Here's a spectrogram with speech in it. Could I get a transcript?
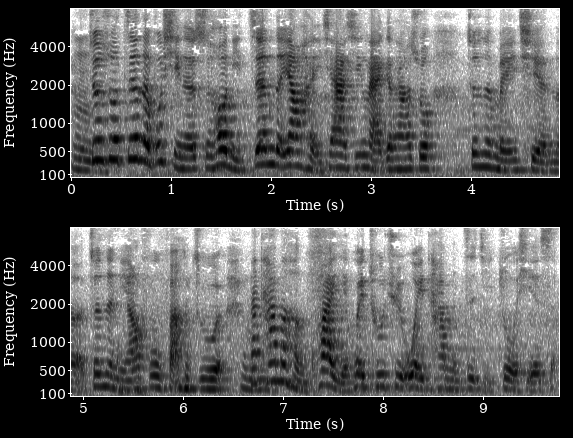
嗯就是说真的不行的时候，你真的要狠下心来跟他说，真的没钱了，真的你要付房租了，那他们很快也会出去为他们自己做些什么。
